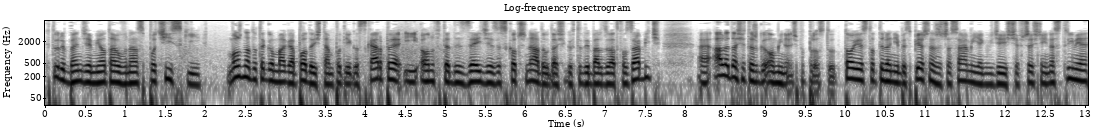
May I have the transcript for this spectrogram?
który będzie miotał w nas pociski. Można do tego maga podejść tam pod jego skarpę i on wtedy zejdzie, zeskoczy na dół, da się go wtedy bardzo łatwo zabić, e, ale da się też go ominąć po prostu. To jest o tyle niebezpieczne, że czasami, jak widzieliście wcześniej na streamie,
